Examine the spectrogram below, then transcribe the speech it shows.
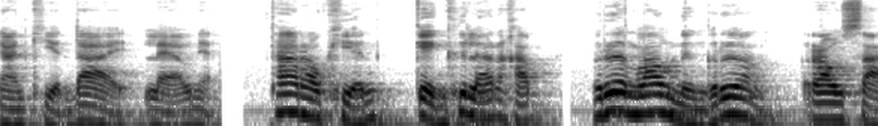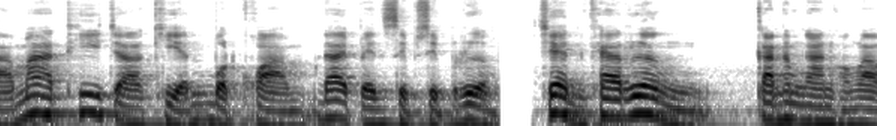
งานเขียนได้แล้วเนี่ย ถ้าเราเขียนเก่งขึ้นแล้วนะครับ เรื่องเล่าหนึ่งเรื่อง เราสามารถที่จะเขียนบทความได้เป็น 10บสเรื่อง เช่น แค่เรื่องการทำงานของเรา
